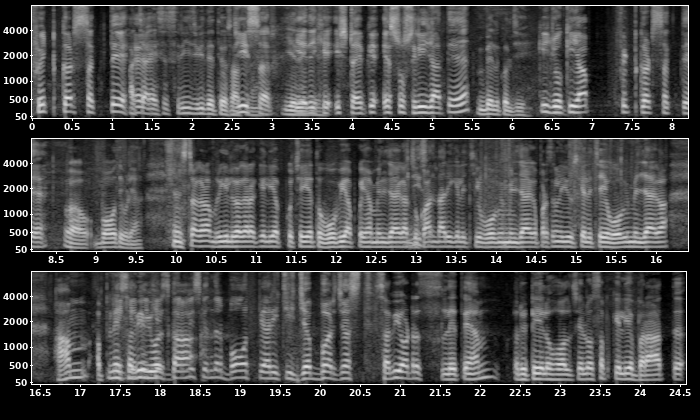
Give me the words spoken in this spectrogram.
फिट कर सकते हैं। अच्छा एसेसरीज भी देते हो साथ जी सर ये ये देखिए। इस टाइप के एसओ सीरीज़ आते हैं बिल्कुल जी। कि जो कि आप फिट कर सकते हैं। वाह बहुत ही बढ़िया। इंस्टाग्राम रील वगैरह के लिए आपको चाहिए तो वो भी आपको यहाँ मिल जाएगा। दुकानदारी के लिए चाहिए वो भी मिल जाएगा। पर्सनल यूज़ के लिए चाहिए वो भी मिल जाएगा। हम अपने सभी व्यूअर्स का इसके के अंदर बहुत प्यारी चीज़ ज़बरदस्त सभी ऑर्डर्स लेते हैं हम। रिटेल होलसेल हो सबके लिए बारात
